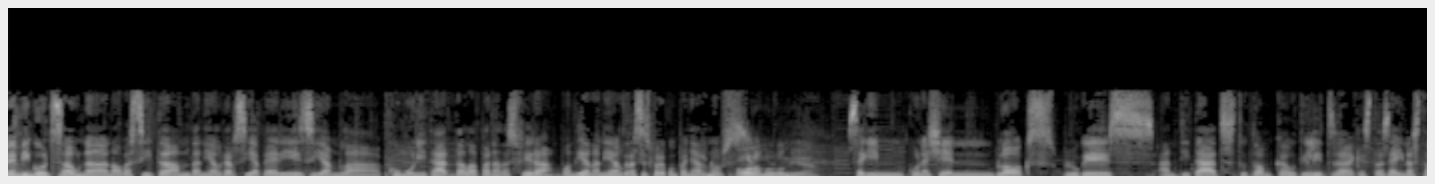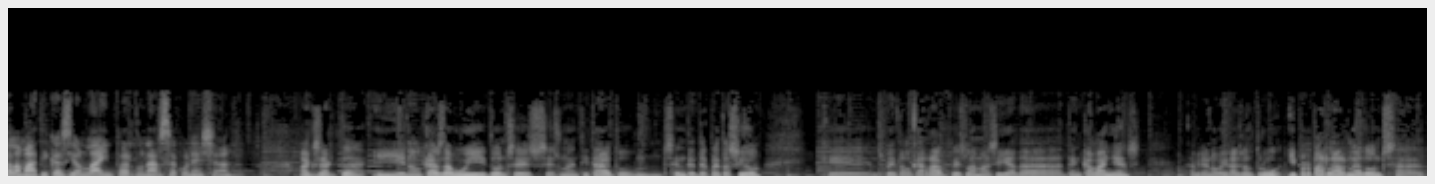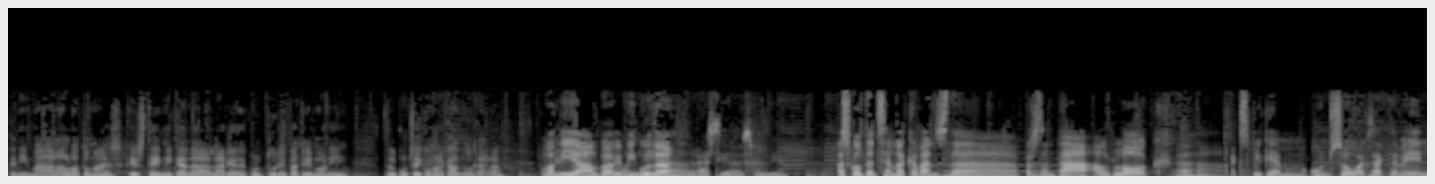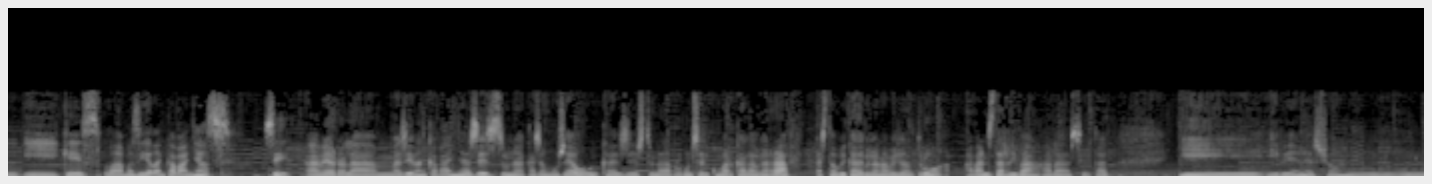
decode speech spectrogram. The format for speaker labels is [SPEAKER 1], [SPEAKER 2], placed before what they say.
[SPEAKER 1] Benvinguts a una nova cita amb Daniel Garcia Peris i amb la comunitat de la Penedesfera. Bon dia, Daniel, gràcies per acompanyar-nos.
[SPEAKER 2] Hola, molt bon dia.
[SPEAKER 1] Seguim coneixent blogs, bloguers, entitats, tothom que utilitza aquestes eines telemàtiques i online per donar-se a conèixer.
[SPEAKER 2] Exacte, i en el cas d'avui doncs és, és una entitat, un centre d'interpretació que ens ve del Garraf, és la masia d'en Cabanyes, a Vilanova i la Geltrú, i per parlar-ne doncs, eh, tenim a l'Alba Tomàs, que és tècnica de l'àrea de Cultura i Patrimoni del Consell Comarcal del Garraf.
[SPEAKER 1] Bon, bon dia. dia, Alba, benvinguda.
[SPEAKER 3] Bon dia, gràcies, bon dia.
[SPEAKER 1] Escolta, et sembla que abans de presentar el blog eh, expliquem on sou exactament i què és la Masia d'en Cabanyes?
[SPEAKER 3] Sí, a veure, la Masia d'en Cabanyes és una casa-museu que és gestionada pel Consell Comarcal del Garraf. Està ubicada a Vilanova i Geltrú, abans d'arribar a la ciutat. I, i bé, això, un, un,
